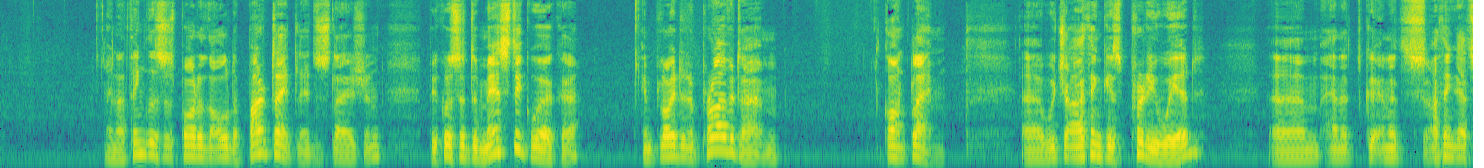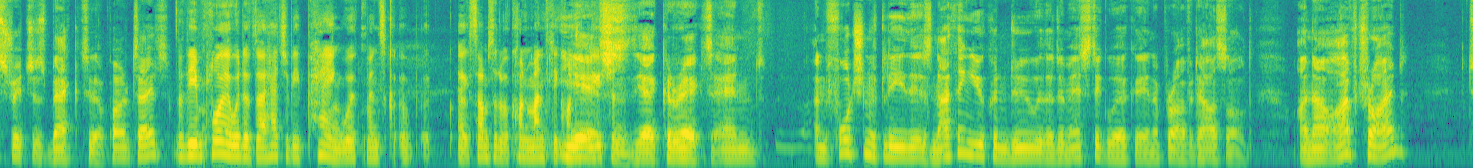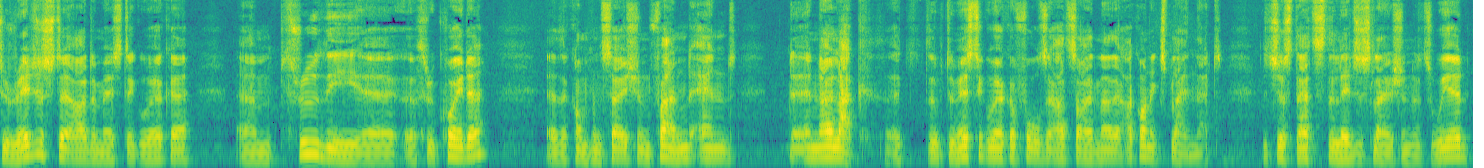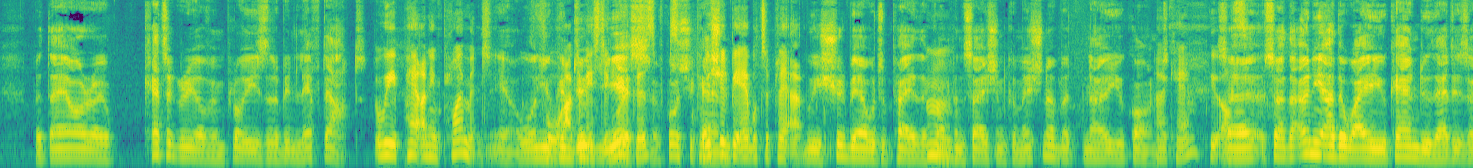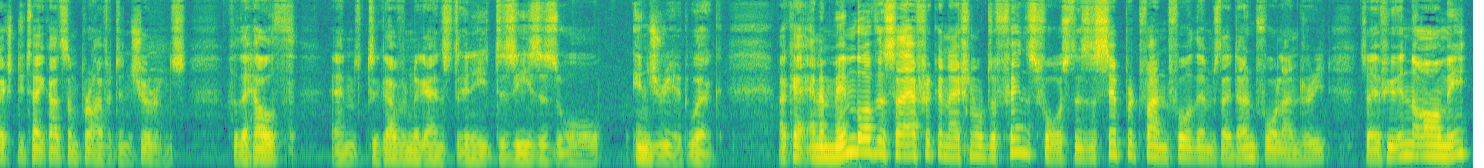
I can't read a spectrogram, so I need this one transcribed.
And I think this is part of the old apartheid legislation because a domestic worker employed at a private home can't claim, uh, which I think is pretty weird. Um, and it and it's I think that stretches back to apartheid. The employer would have had to be paying workmen's uh, some sort of a con- monthly contribution. Yes, yeah, correct. And unfortunately, there's nothing you can do with a domestic worker in a private household. I know I've tried to register our domestic worker um, through the uh, uh through COIDA, uh, the compensation fund, and uh, no luck. It, the domestic worker falls outside. No, I can't explain that. It's just that's the legislation. It's weird, but they are a category of employees that have been left out. We pay unemployment Yeah, well, you for can our do- domestic yes, workers. of course you can. We should be able to play. Uh, We should be able to pay the compensation commissioner, but no, you can't. okay. Who else? So, so the only other way you can do that is actually take out some private insurance for the health and to govern against any diseases or injury at work. Okay, and a member of the South African National Defence Force, there's a separate fund for them, so they don't fall under it. So if you're in the army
